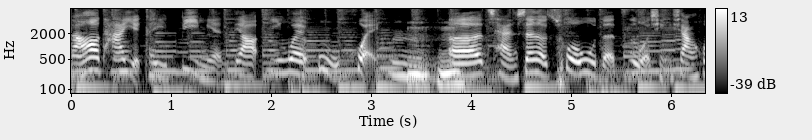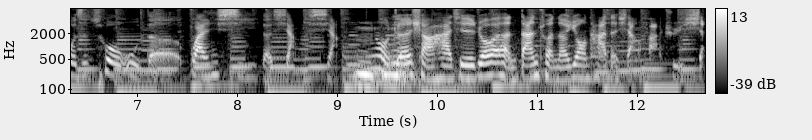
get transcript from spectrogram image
然后他也可以避免掉因为误会，嗯，而产生了错误的自我形象，或是错误的关系的想象。因为我觉得小孩其实就会很单纯的用他的想法去想，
